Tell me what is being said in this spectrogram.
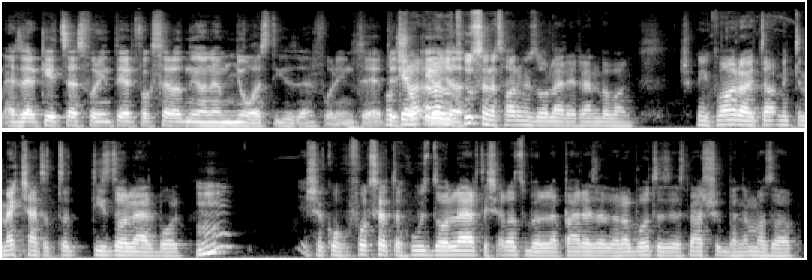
1200 forintért fogsz eladni, hanem 8-10 ezer forintért. Okay, és okay, a... 25-30 dollárért rendben van. És akkor van rajta, mint megcsináltad 10 dollárból, hmm? és akkor fogsz rajta 20 dollárt, és eladsz belőle pár ezer darabot, ezért lássuk be, nem az a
